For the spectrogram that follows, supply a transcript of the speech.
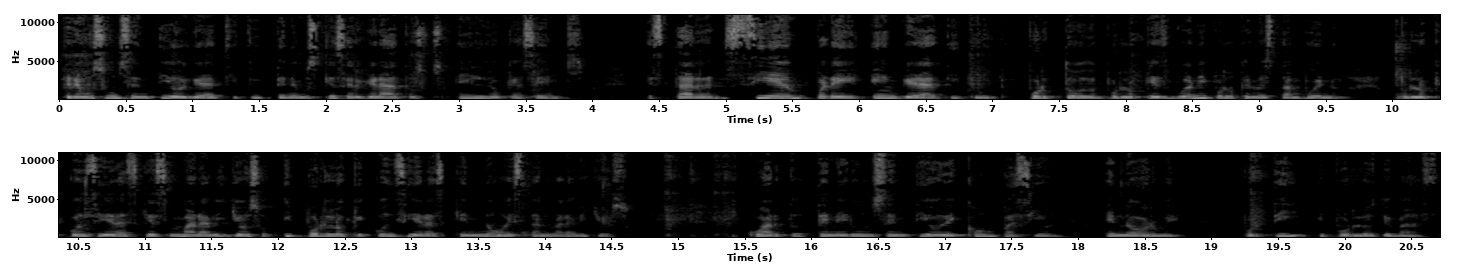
tenemos un sentido de gratitud. Tenemos que ser gratos en lo que hacemos. Estar siempre en gratitud por todo, por lo que es bueno y por lo que no es tan bueno, por lo que consideras que es maravilloso y por lo que consideras que no es tan maravilloso. Y cuarto, tener un sentido de compasión enorme por ti y por los demás.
